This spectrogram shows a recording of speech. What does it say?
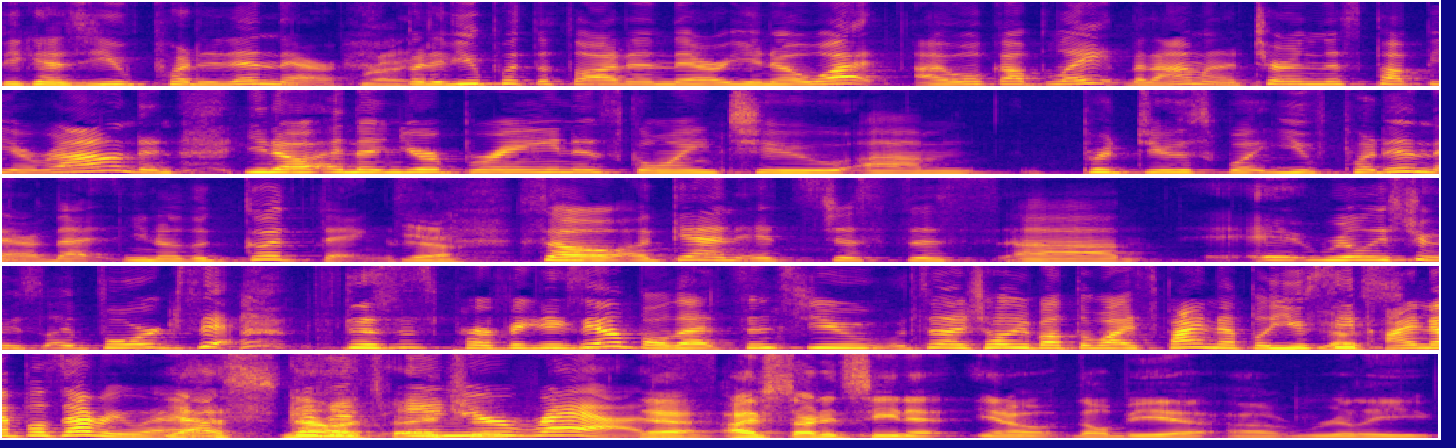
because you've put it in there. Right. But if you put the thought in there, you know what? I woke up late, but I'm going to turn this puppy around, and you know, and then your brain is going to um, produce what you've put in there. That you know, the good things. Yeah. So again, it's just this. Um, it really is true. It's like, for example, this is perfect example that since you since I told you about the wise pineapple, you see pineapples everywhere. Yes, no, it's it's very in true. your RAS. Yeah, I've started seeing it. You know, there'll be a, a really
